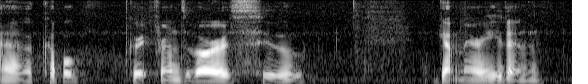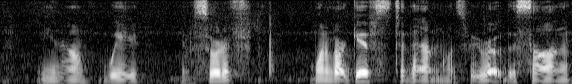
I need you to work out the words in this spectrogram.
a couple great friends of ours who got married, and you know, we it was sort of one of our gifts to them was we wrote this song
